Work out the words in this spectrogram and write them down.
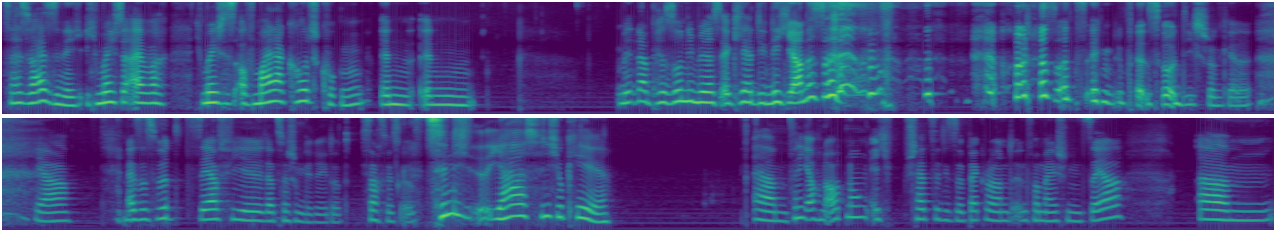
das heißt, weiß ich nicht. Ich möchte einfach, ich möchte es auf meiner Couch gucken, in, in, mit einer Person, die mir das erklärt, die nicht Janis ist. Oder sonst irgendeine Person, die ich schon kenne. Ja. Also es wird sehr viel dazwischen geredet. Ich sag's, wie es ist. Finde ich, ja, das finde ich okay. Ähm, Finde ich auch in Ordnung. Ich schätze diese Background Information sehr. Ähm,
